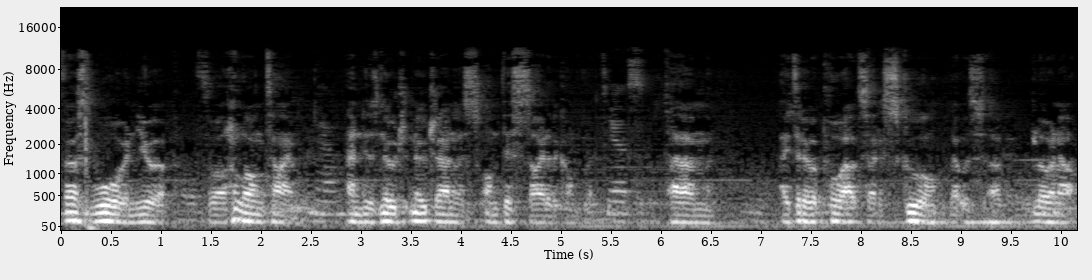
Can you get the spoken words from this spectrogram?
first war in Europe for a long time, Yeah. and there's no no journalists on this side of the conflict. Yes. Um, I did a report outside a school that was uh, blown up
